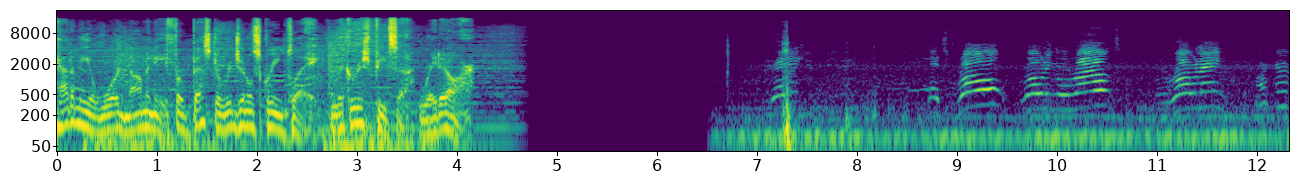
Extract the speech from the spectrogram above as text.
Academy Award nominee for Best Original Screenplay, Licorice Pizza, rated R. Ready? Let's roll. Rolling around. Rolling. Marker.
